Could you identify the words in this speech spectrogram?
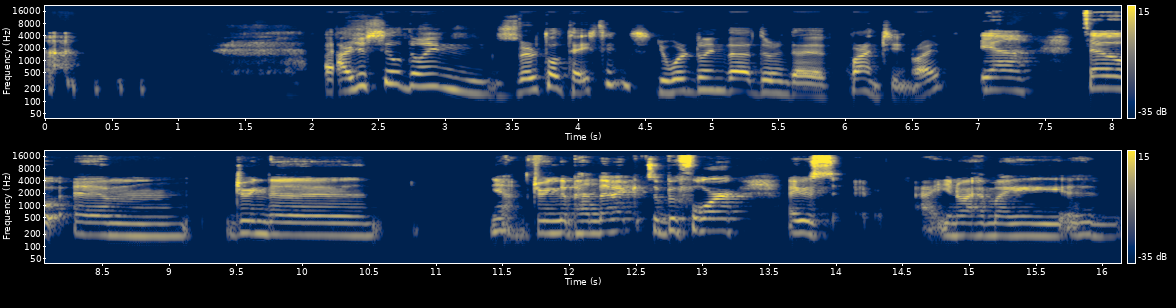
Are you still doing virtual tastings? You were doing that during the quarantine, right? Yeah. So um, during the yeah during the pandemic. So before I was you know, I have my uh,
